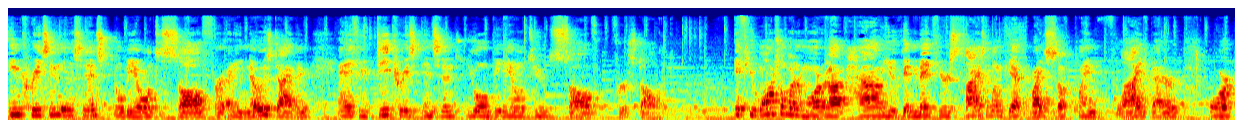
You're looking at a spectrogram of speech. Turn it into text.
increasing the incidence, you'll be able to solve for any nose diving, and if you decrease incidence, you'll be able to solve for stalling. If you want to learn more about how you can make your Science Olympiad Wright Stuff plane fly better, or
